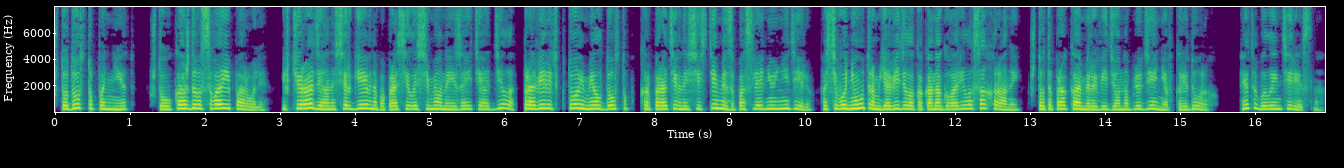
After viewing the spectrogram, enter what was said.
что доступа нет, что у каждого свои пароли. И вчера Диана Сергеевна попросила Семена из IT-отдела проверить, кто имел доступ к корпоративной системе за последнюю неделю. А сегодня утром я видела, как она говорила с охраной, что-то про камеры видеонаблюдения в коридорах. Это было интересно.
